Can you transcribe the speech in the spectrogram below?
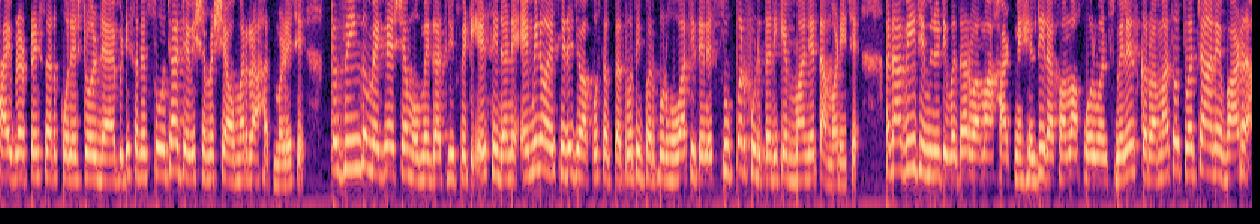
high blood pressure, cholesterol, diabetes અને સોજા જેવી સમસ્યાઓમાં રાહત મળે છે. તો zinc, magnesium, omega three fatty acid અને એમિનો એસિડ જેવા પોષક તત્વોથી ભરપૂર હોવાથી તેને સુપરફૂડ તરીકે માન્યતા મળી છે. અને આ બીજ ઇમ્યુનિટી વધારવામાં, હાર્ટને હેલ્ધી રાખવામાં હોર્મોન્સ બેલેન્સ કરવામાં, તો ત્વચા અને વાળના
